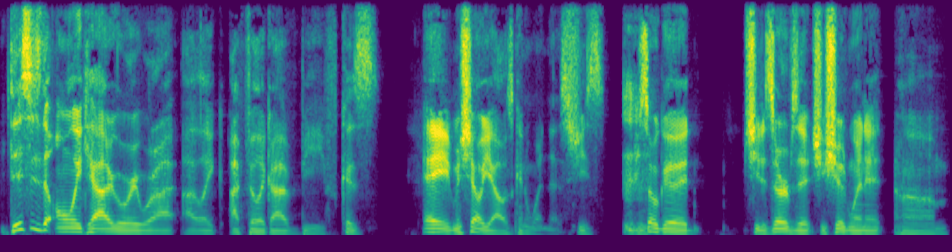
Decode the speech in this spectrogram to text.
This is the only category where I, I like I feel like I have beef because hey, Michelle Yeoh is gonna win this. She's Mhm. so good. She deserves it. She should win it. Um,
